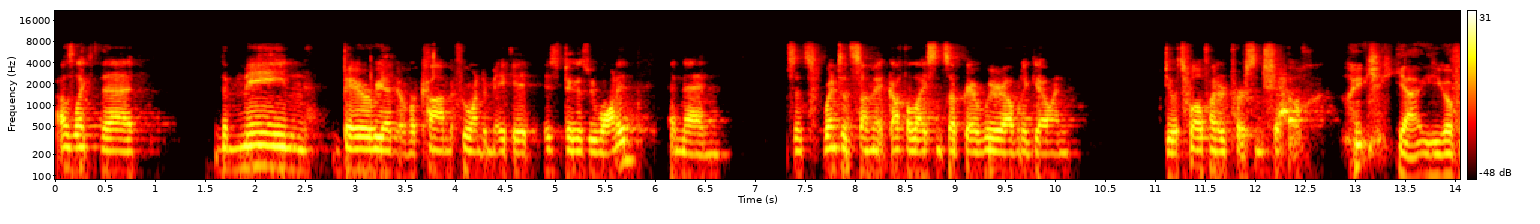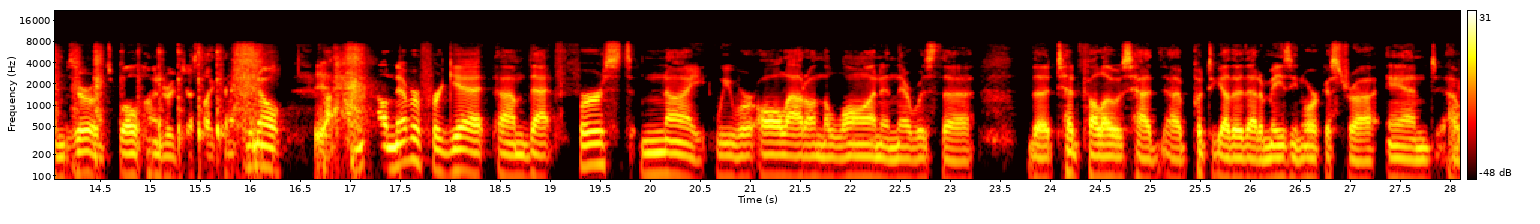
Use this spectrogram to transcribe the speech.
that was like the the main barrier we had to overcome if we wanted to make it as big as we wanted. And then since went to the summit, got the license upgrade, we were able to go and do a 1,200 person show. yeah, you go from zero to twelve hundred just like that. You know, Yeah. I'll never forget um, that first night we were all out on the lawn, and there was the the TED Fellows had uh, put together that amazing orchestra, and uh,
